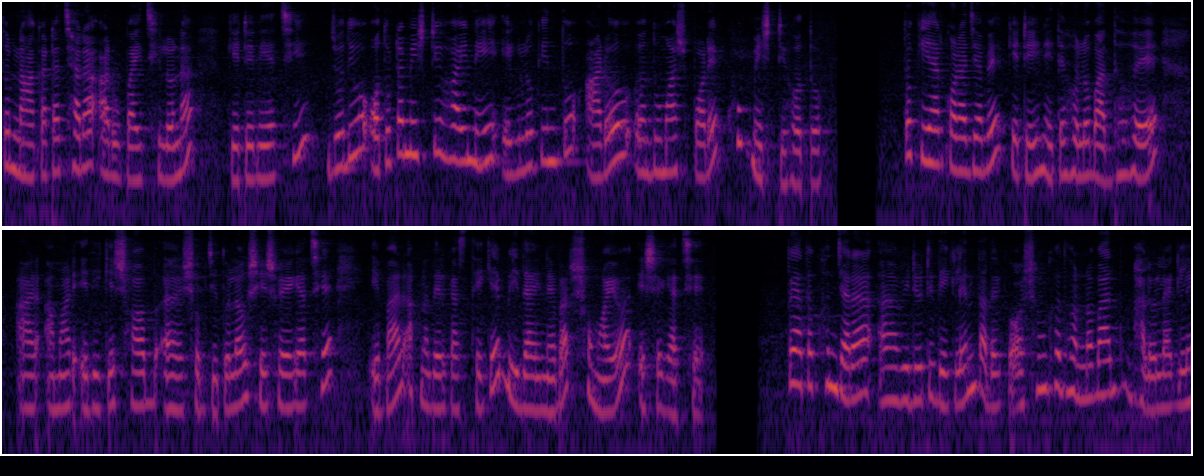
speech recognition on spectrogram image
তো না কাটা ছাড়া আর উপায় ছিল না, কেটে নিয়েছি। যদিও অতটা মিষ্টি হয়নি, এগুলো কিন্তু আরও দু মাস পরে খুব মিষ্টি হতো। তো কি আর করা যাবে? কেটেই নিতে হলো বাধ্য হয়ে। আর আমার এদিকে সব সবজি তোলাও শেষ হয়ে গেছে। এবার আপনাদের কাছ থেকে বিদায় নেবার সময়ও এসে গেছে। তো এতক্ষণ যারা ভিডিওটি দেখলেন, তাদেরকে অসংখ্য ধন্যবাদ। ভালো লাগলে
